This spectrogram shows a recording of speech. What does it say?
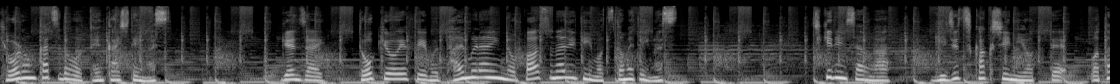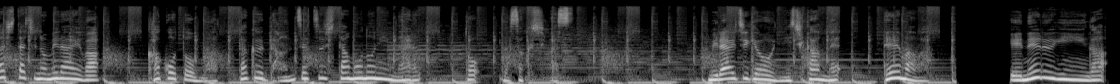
評論活動を展開しています。現在東京 FM タイムラインのパーソナリティも務めています。チキリンさんは技術革新によって私たちの未来は過去と全く断絶したものになると予測します。未来授業2時間目。テーマはエネルギーが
